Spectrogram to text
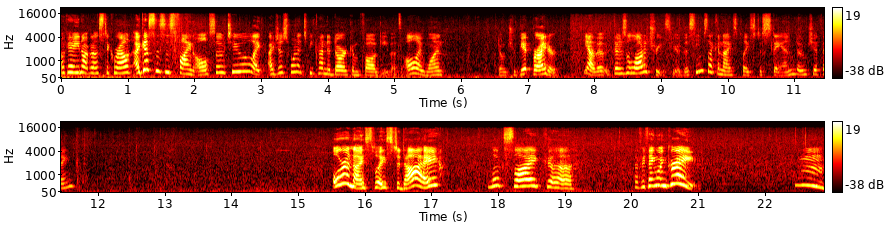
Okay, you're not gonna stick around? I guess this is fine also, too. Like, I just want it to be kind of dark and foggy. That's all I want. Don't you get brighter. Yeah, there's a lot of trees here. This seems like a nice place to stand, don't you think? Or a nice place to die. Looks like, uh, everything went great. Hmm.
